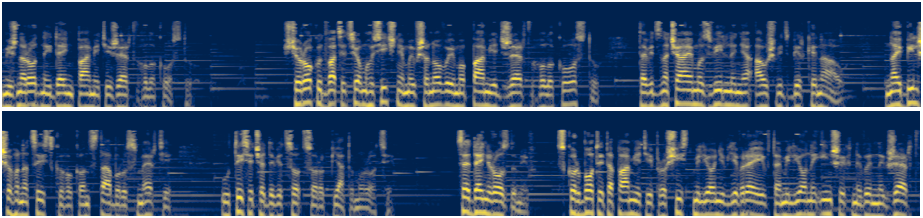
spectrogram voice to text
Міжнародний день пам'яті жертв Голокосту. Щороку, 27 січня, ми вшановуємо пам'ять жертв Голокосту та відзначаємо звільнення Аушвіц-Біркенау, найбільшого нацистського концтабору смерті у 1945 році. Це день роздумів, скорботи та пам'яті про 6 мільйонів євреїв та мільйони інших невинних жертв,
